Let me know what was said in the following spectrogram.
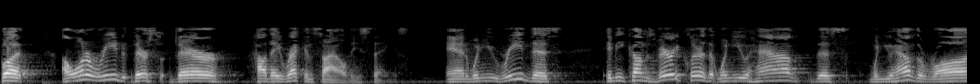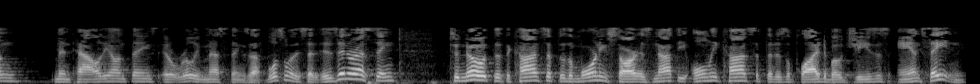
But I want to read their, their, how they reconcile these things. And when you read this, it becomes very clear that when you have this, when you have the wrong mentality on things, it'll really mess things up. Listen to what they said. It is interesting to note that the concept of the morning star is not the only concept that is applied to both Jesus and Satan.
